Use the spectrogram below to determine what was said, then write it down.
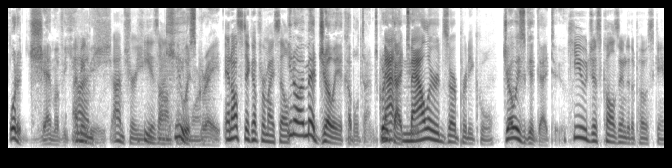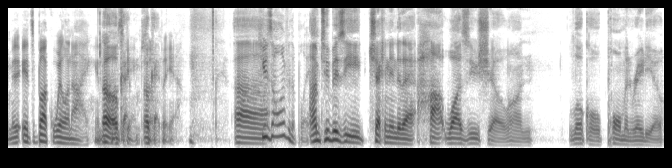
What a gem of a human I mean, being. I'm sure you he is find awesome. Q is great. And I'll stick up for myself. You know, I met Joey a couple times. Great Ma- guy too. Mallards are pretty cool. Joey's a good guy too. Q just calls into the post game. It's Buck, Will, and I in the Oh, post okay. game. So, Okay. But yeah, Uh, Q's all over the place. I'm too busy checking into that hot Wazoo show on local Pullman radio.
